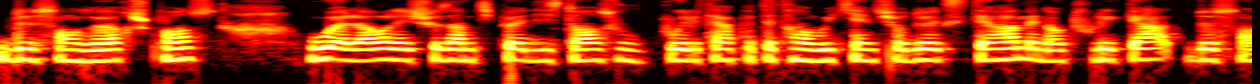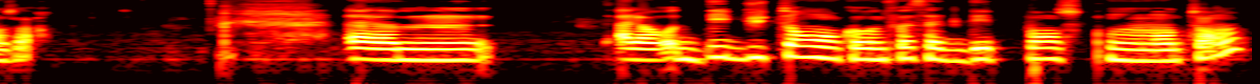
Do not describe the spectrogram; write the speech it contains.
200 heures, je pense, ou alors les choses un petit peu à distance, vous pouvez le faire peut-être un week-end sur deux, etc. Mais dans tous les cas, 200 heures. Euh, alors débutant, encore une fois, ça dépend ce qu'on entend.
